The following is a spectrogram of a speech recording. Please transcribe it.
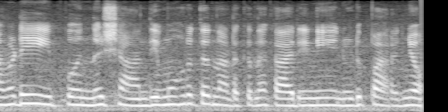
അവിടെ ഇപ്പോൾ ഇന്ന് ശാന്തി മുഹൂർത്തം നടക്കുന്ന കാര്യം നീ എന്നോട് പറഞ്ഞോ?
